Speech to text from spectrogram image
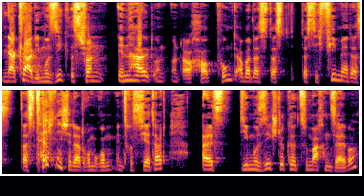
ja klar, die Musik ist schon Inhalt und, und auch Hauptpunkt, aber dass, dass, dass sich viel mehr das, das Technische da drumherum interessiert hat, als die Musikstücke zu machen selber?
